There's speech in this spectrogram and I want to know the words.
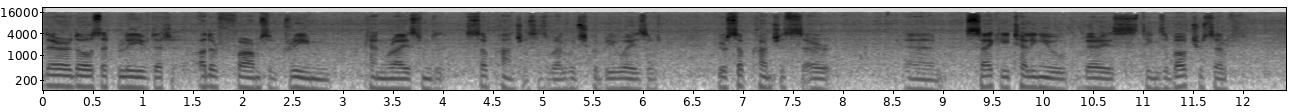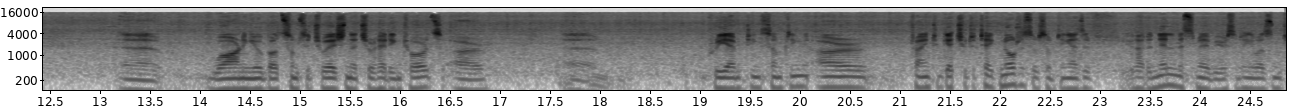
there are those that believe that other forms of dream can rise from the subconscious as well, which could be ways of your subconscious or um, psyche telling you various things about yourself, uh, warning you about some situation that you're heading towards, or um, preempting something, or trying to get you to take notice of something as if you had an illness maybe or something that wasn't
